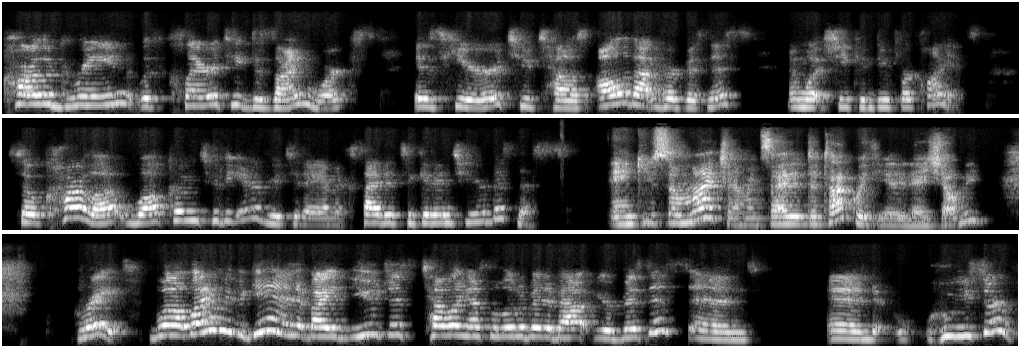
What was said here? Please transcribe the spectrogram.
Carla Green with Clarity Design Works is here to tell us all about her business and what she can do for clients. So, Carla, welcome to the interview today. I'm excited to get into your business. Thank you so much. I'm excited to talk with you today, Shelby. Great. Well, why don't we begin by you just telling us a little bit about your business and and who you serve?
